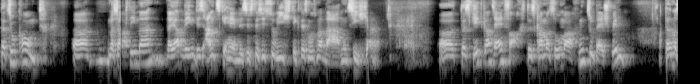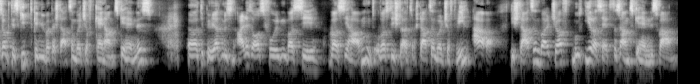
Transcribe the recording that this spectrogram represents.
Dazu kommt, äh, man sagt immer, naja, wegen des Amtsgeheimnisses, das ist so wichtig, das muss man wahren und sichern. Äh, das geht ganz einfach. Das kann man so machen, zum Beispiel, dass man sagt, es gibt gegenüber der Staatsanwaltschaft kein Amtsgeheimnis. Äh, die Behörden müssen alles ausfolgen, was sie, was sie haben und was die Staatsanwaltschaft will. Aber die Staatsanwaltschaft muss ihrerseits das Amtsgeheimnis wahren.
